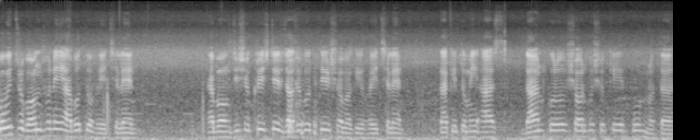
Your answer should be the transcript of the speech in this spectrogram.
পবিত্র বন্ধনে আবদ্ধ হয়েছিলেন। এবং যীশু খ্রিস্টের যাজকত্বের সভাগী হয়েছিলেন। তাকে তুমি আজ দান করো স্বর্গসুখের পূর্ণতা।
